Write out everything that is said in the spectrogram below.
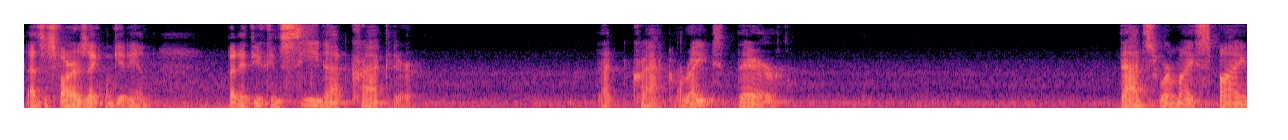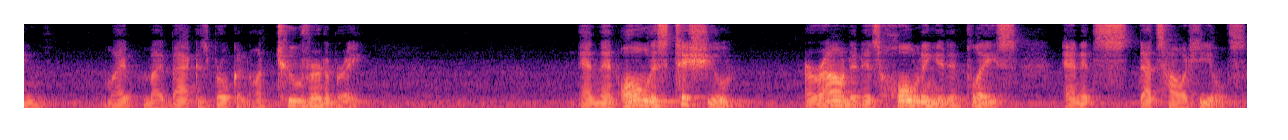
That's as far as I can get in. But if you can see that crack there, that crack right there, that's where my spine, my, my back is broken on two vertebrae. And then all this tissue around it is holding it in place and it's that's how it heals.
